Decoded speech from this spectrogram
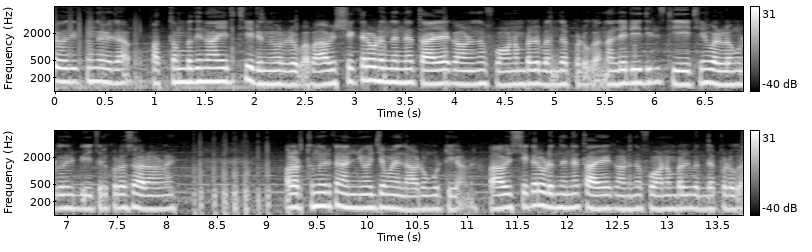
ചോദിക്കുന്ന വില പത്തൊമ്പതിനായിരത്തി ഇരുന്നൂറ് രൂപ അപ്പോൾ ആവശ്യക്കാരുടൻ തന്നെ താഴെ കാണുന്ന ഫോൺ നമ്പറിൽ ബന്ധപ്പെടുക. നല്ല രീതിയിൽ തീറ്റയും വെള്ളം കൊടുക്കുന്ന ഒരു ബീച്ചൽ ക്രോസ് ആടാണ്. വളർത്തുന്നവർക്ക് അനുയോജ്യമായ ലാടും കുട്ടിയാണ്. അപ്പോൾ ആവശ്യക്കാരുടൻ തന്നെ താഴെ കാണുന്ന ഫോൺ നമ്പറിൽ ബന്ധപ്പെടുക.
